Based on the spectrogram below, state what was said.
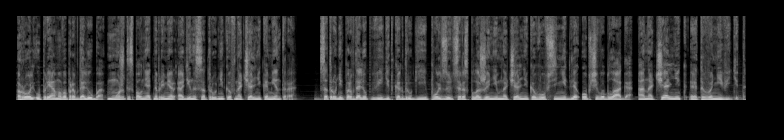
Роль упрямого правдолюба может исполнять, например, один из сотрудников начальника-ментора – Сотрудник-правдолюб видит, как другие пользуются расположением начальника вовсе не для общего блага, а начальник этого не видит.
